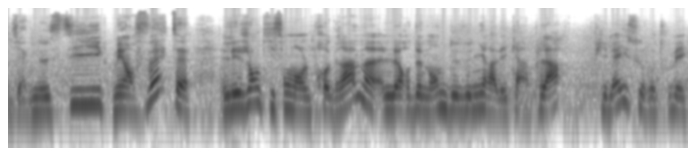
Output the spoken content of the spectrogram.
diagnostic. Mais en fait, les gens qui sont dans le programme leur demandent de venir avec un plat. Puis là, ils se retrouvent avec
